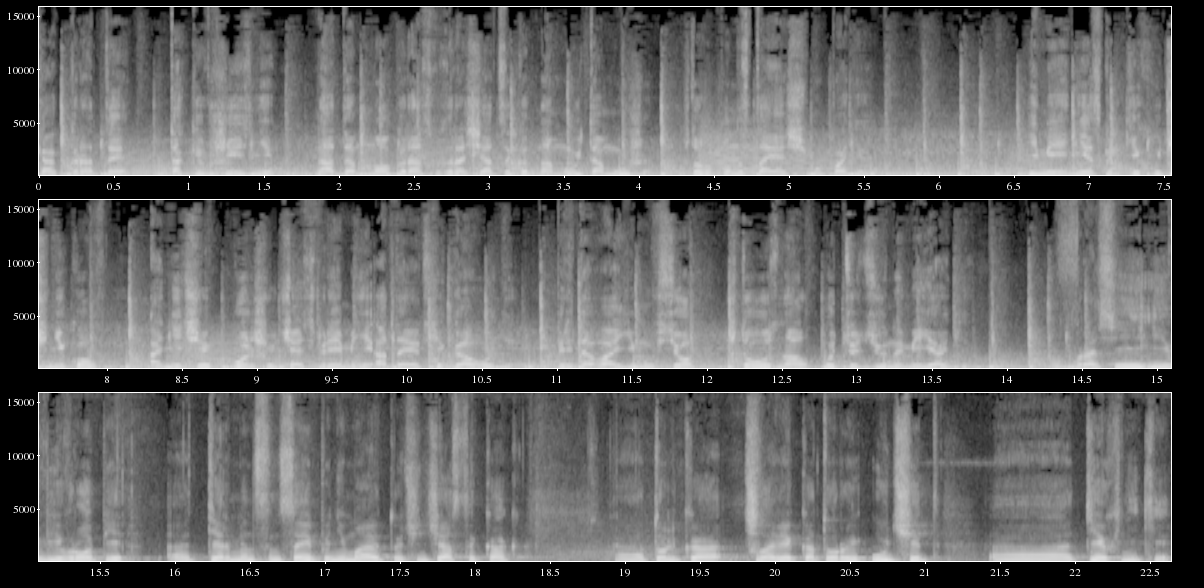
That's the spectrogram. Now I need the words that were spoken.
Как в карате, так и в жизни надо много раз возвращаться к одному и тому же, чтобы по-настоящему понять. Имея нескольких учеников, Аничи большую часть времени отдает Хигаоне, передавая ему все, что узнал от Тюдзюна Мияги. В России и в Европе Э, термин сенсей понимают очень часто как э, только человек, который учит э, техники,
